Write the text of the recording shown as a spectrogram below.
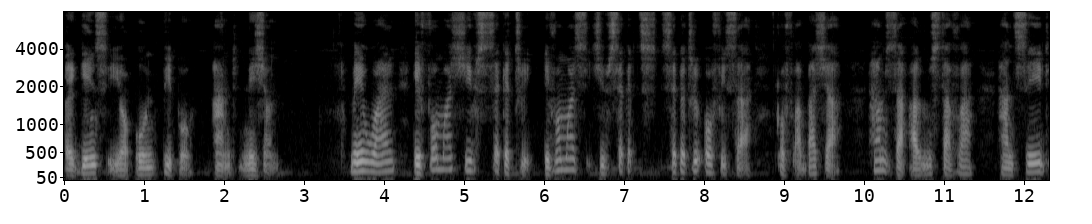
against your own people and nation. Meanwhile, a former chief secretary, a former chief secretary officer of Abacha, Hamza al-Mustafa, had said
